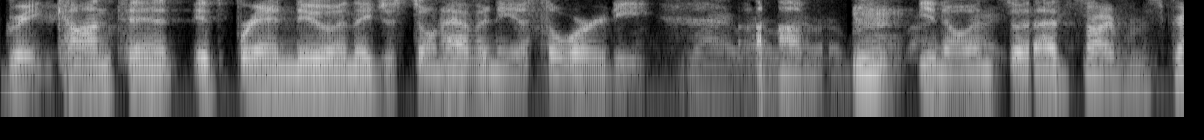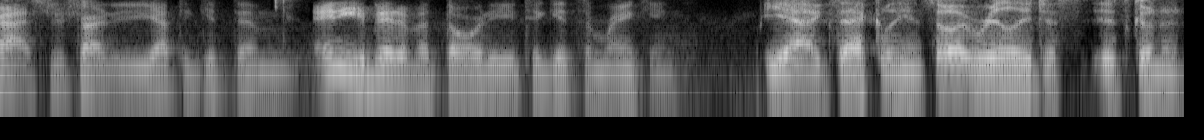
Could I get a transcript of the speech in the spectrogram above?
great content. It's brand new, and they just don't have any authority. right, right, um, right, you know, and so that's- starting from scratch. You're trying to you have to get them any bit of authority to get some ranking. Yeah, exactly. And so it really just it's going to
